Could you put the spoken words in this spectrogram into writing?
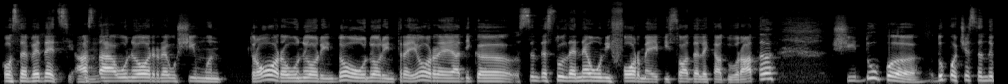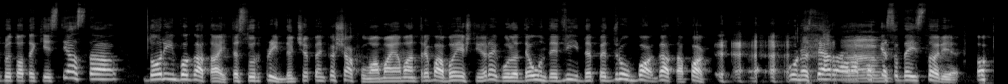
că o să vedeți. Mhm. Asta uneori reușim în într-o oră, uneori în două, uneori în trei ore, adică sunt destul de neuniforme episoadele ca durată și după, după ce se întâmplă toată chestia asta, Dorin, bă, gata, hai, te surprind, începem că și acum mai am întrebat, bă, ești în regulă, de unde vii, de pe drum, bă, gata, pac. Bună seara la podcastul de istorie. Ok.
